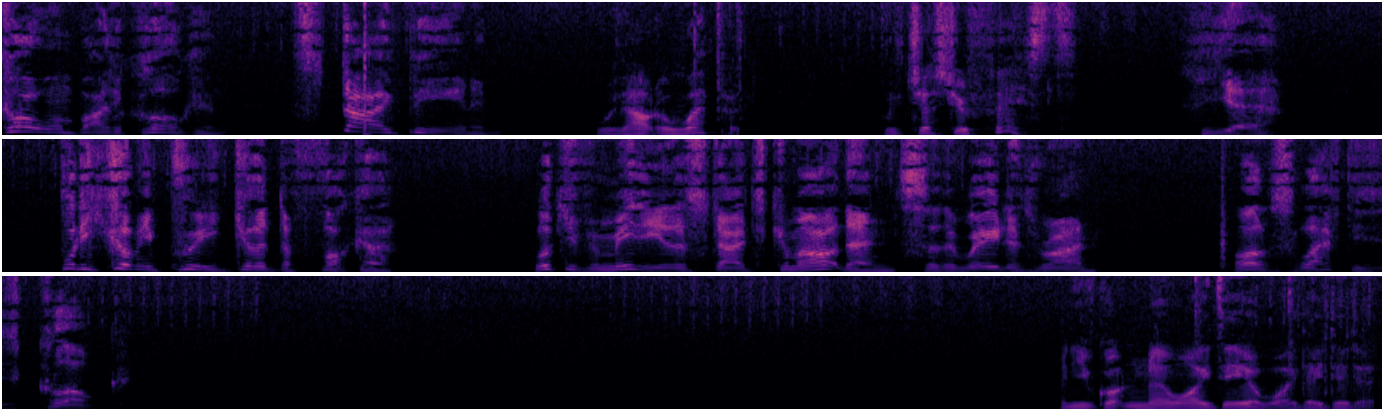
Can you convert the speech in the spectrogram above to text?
caught one by the cloak and started beating him. Without a weapon? With just your fists? Yeah, but he cut me pretty good, the fucker. Lucky for me, the others started to come out then, so the raiders ran. All that's left is his cloak. And you've got no idea why they did it?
